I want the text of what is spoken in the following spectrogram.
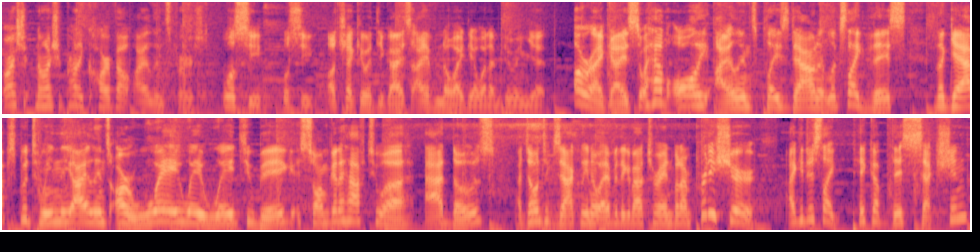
Or I should, no, I should probably carve out islands first. We'll see. We'll see. I'll check in with you guys. I have no idea what I'm doing yet. All right, guys. So I have all the islands placed down. It looks like this. The gaps between the islands are way, way, way too big. So I'm going to have to uh, add those. I don't exactly know everything about terrain, but I'm pretty sure I could just like pick up this section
